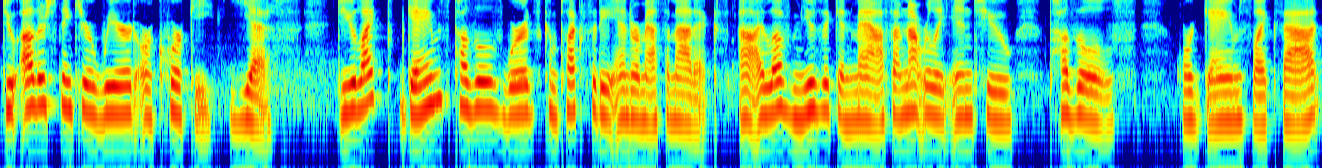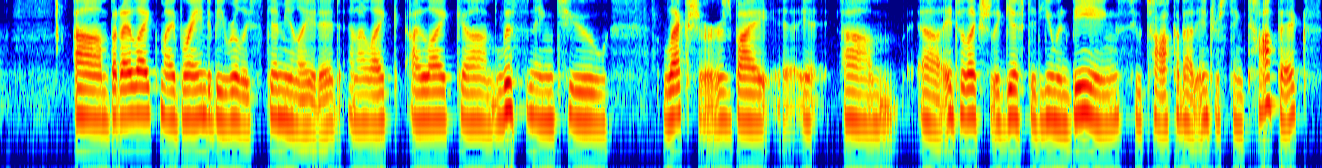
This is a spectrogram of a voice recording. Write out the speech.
Do others think you're weird or quirky? Yes. Do you like games, puzzles, words, complexity, and or mathematics? Uh, I love music and math. I'm not really into puzzles or games like that. Um, but I like my brain to be really stimulated, and I like I like um, listening to lectures by uh, um, uh, intellectually gifted human beings who talk about interesting topics.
